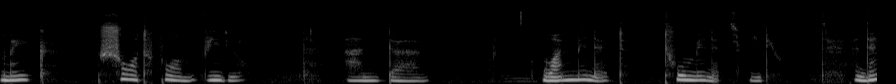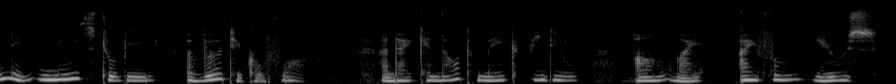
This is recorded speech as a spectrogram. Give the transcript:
make short form video and uh, one minute, two minutes video. And then it needs to be a vertical form. And I cannot make video on my iPhone use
